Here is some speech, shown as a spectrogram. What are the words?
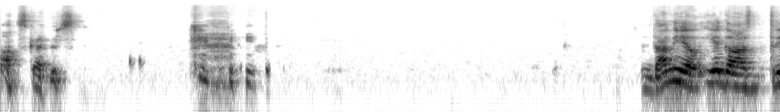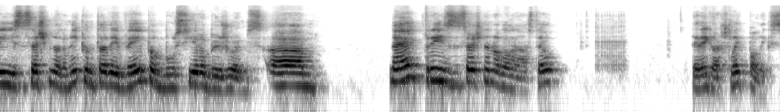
skaidrs. Daniela iegāz 36 mg nikam, tad arī veipam būs ierobežojums. Um, nē, 36 nenogalinās tev tev vienkārši slikti paliks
